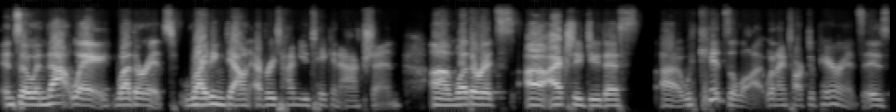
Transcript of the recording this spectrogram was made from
And so in that way, whether it's writing down every time you take an action, um, whether it's uh, I actually do this uh, with kids a lot when I talk to parents is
